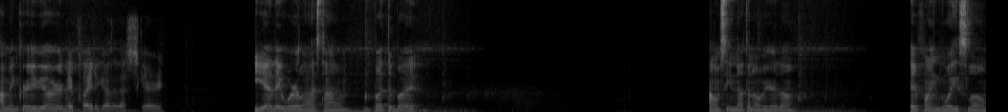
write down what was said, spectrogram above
I'm in graveyard. They play together. That's scary. Yeah, they were last time, butt to butt. I don't see nothing over here though. They're playing way slow.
